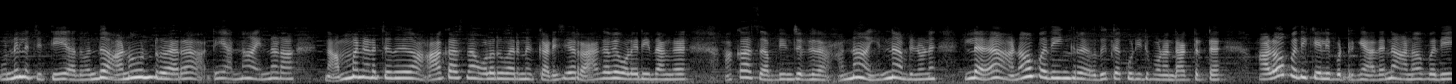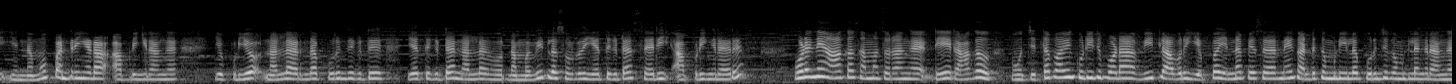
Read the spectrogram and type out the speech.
ஒன்றும் இல்லை சித்தி. அது வந்து அணுன்றாரா? டே அண்ணா என்னடா? நம்ம நினச்சது ஆகாஷ் தான் உளருவாருன்னு கடைசியாக ராகவே உளறிடுறாங்க. ஆகாஷ் அப்படின்னு சொல்லிடுறா அண்ணா என்ன? அப்படின்னோடனே இல்லை அனோபதிங்கிற இதுகிட்ட கூட்டிகிட்டு போனேன் டாக்டர்கிட்ட அலோபதி கேள்விப்பட்டிருக்கேன். அது என்ன அனோபதி? என்னமோ பண்ணுறீங்கடா அப்படிங்கிறாங்க. எப்படியோ நல்லா இருந்தால் புரிஞ்சுக்கிட்டு ஏற்றுக்கிட்டா நல்லா ஒரு நம்ம வீட்டில் சொல்கிறத ஏற்றுக்கிட்டா சரி அப்படிங்கிறாரு. உடனே ஆகாஷ் அம்மா சொல்கிறாங்க டே ராகவ் உன் சித்தப்பாவையும் கூட்டிகிட்டு போடா. வீட்டில் அவரும் எப்போ என்ன பேசுகிறாருனே கண்டுக்க முடியல புரிஞ்சுக்க முடியலங்கிறாங்க.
